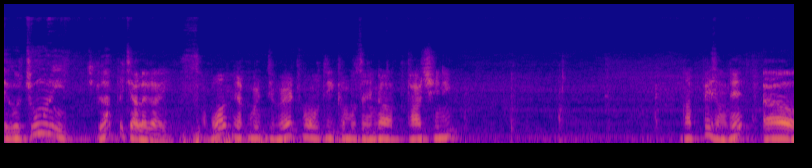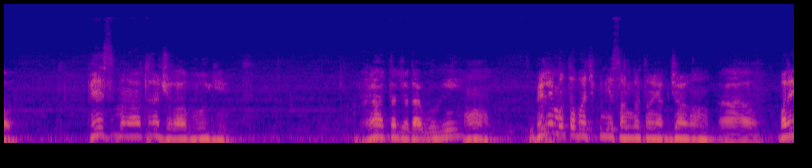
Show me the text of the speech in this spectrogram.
tego czuni lapeć ale gaj. Sabon, jak my ty wiesz, mam ty komu zajna paczini. Kapy zane? Ao. Pes mana utra juda bugi. Mana utra juda bugi? हाँ. पहले मैं तो बचपन की संगत हूँ एक जगह हूँ भले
